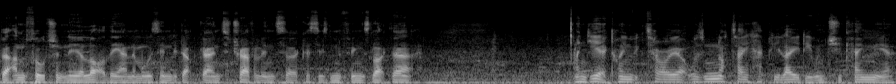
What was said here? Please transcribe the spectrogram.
But unfortunately a lot of the animals ended up going to travelling circuses and things like that. And yeah queen victoria was not a happy lady when she came here.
